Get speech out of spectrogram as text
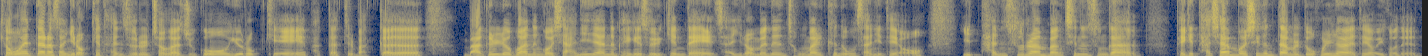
경우에 따라서는 이렇게 단수를 쳐가지고 이렇게 바깥을 막가 막으려고 하는 것이 아니냐는 백의수 일기인데 자 이러면은 정말 큰 오산이 돼요. 이 단수를 한 방 치는 순간 백이 다시 한번 식은땀을 또 홀려야 돼요. 이거는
